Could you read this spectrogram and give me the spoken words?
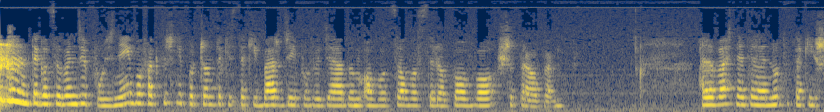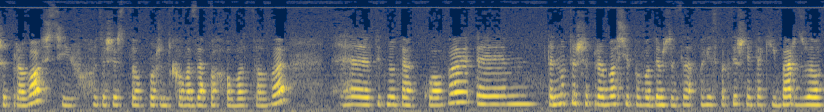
tego, co będzie później, bo faktycznie początek jest taki bardziej, powiedziałabym, owocowo-syropowo-szyprowy. Ale właśnie te nuty takiej szyprowości, chociaż jest to początkowo zapach owocowy, e, w tych nutach głowy, te nuty szyprowości powodują, że zapach jest faktycznie taki bardzo,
